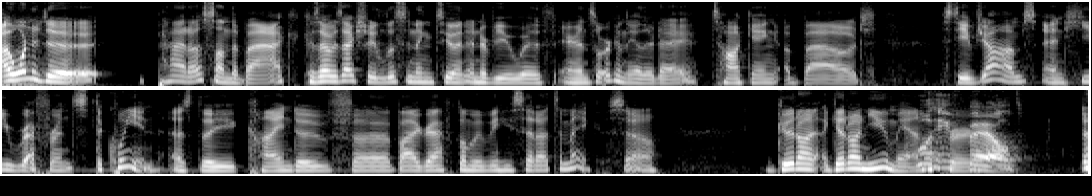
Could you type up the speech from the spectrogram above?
I wanted to pat us on the back because I was actually listening to an interview with Aaron Sorkin the other day talking about Steve Jobs, and he referenced The Queen as the kind of uh, biographical movie he set out to make. So good on good on you, man. Well, he for- failed.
